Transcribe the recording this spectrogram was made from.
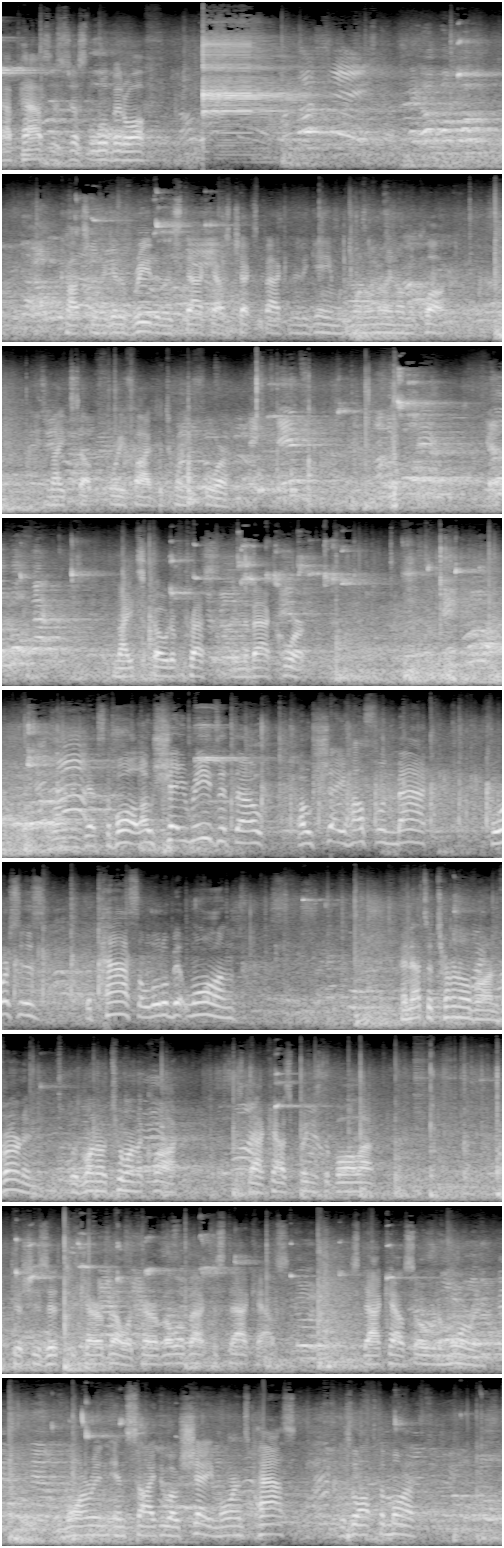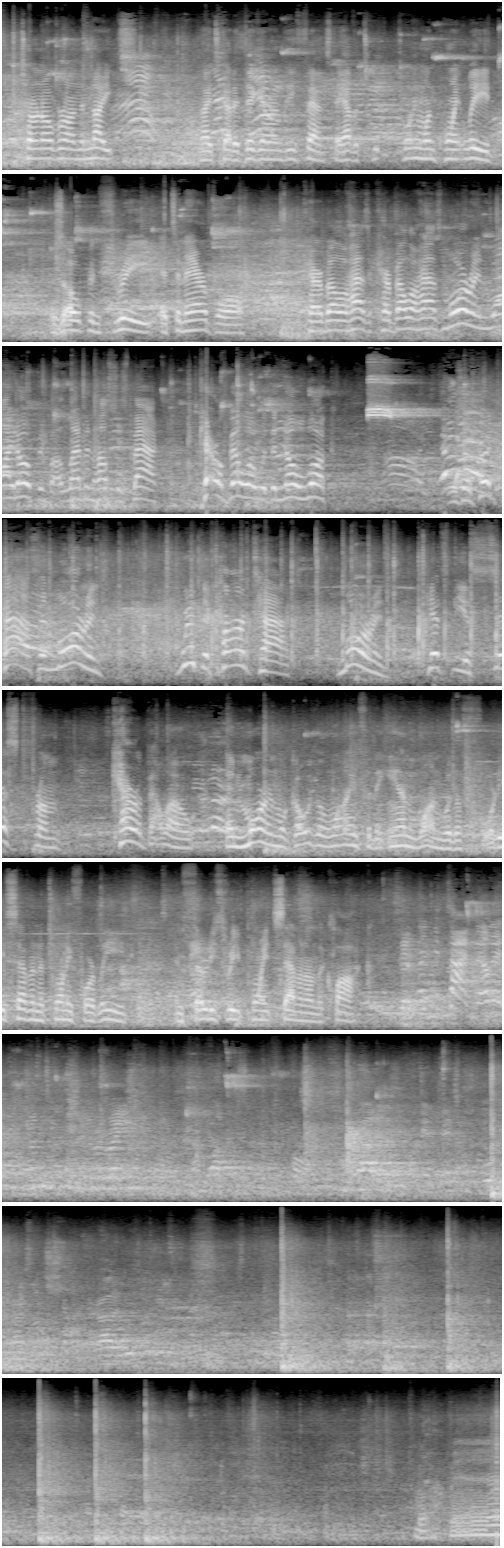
That pass is just a little bit off. Kotzen to get a breather as Stackhouse checks back into the game with 109 on the clock. Knights up 45 to 24. Knights go to press in the back court. Vernon gets the ball. O'Shea reads it though. O'Shea hustling back, forces the pass a little bit long. And that's a turnover on Vernon with 102 on the clock. Stackhouse brings the ball up. Dishes it to Carabello. Carabello back to Stackhouse. Stackhouse over to Morin. Morin inside to O'Shea. Morin's pass is off the mark. Turnover on the Knights. Knights got to dig in on defense. They have a 21-point lead. There's open three. It's an air ball. Carabello has it. Carabello has Morin wide open, but 11 hustles back. Carabello with the no look. It was a good pass, and Morin with the contact. Morin gets the assist from Carabello, and Morin will go to the line for the and one with a 47 to 24 lead and 33.7 on the clock. Take your time, Billy.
